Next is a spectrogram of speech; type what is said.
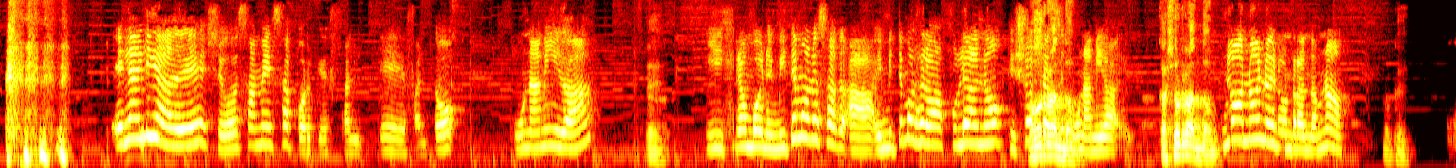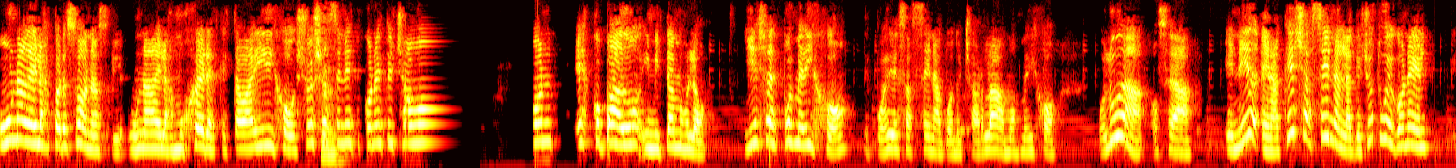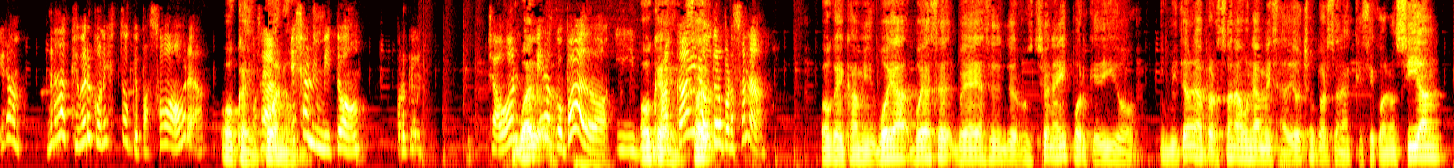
El aliade llegó a esa mesa porque fal- eh, faltó una amiga Sí. y dijeron, bueno, invitémoslos a, a- invitémoslo a fulano, que yo ya random. una amiga. Cayó random. No, no, no era un random, no. Una de las personas, una de las mujeres que estaba ahí dijo, yo ya Sí. sé con este chabón, es copado, invitámoslo. Y ella después me dijo, después de esa cena, cuando charlábamos, me dijo, boluda, o sea, en, e- en aquella cena en la que yo estuve con él, era nada que ver con esto que pasó ahora. Ok, O sea, bueno. ella lo invitó porque el chabón Igual- era copado y Ok, acá sabe- era otra persona. Ok, Cami, voy a, voy, a hacer, voy a hacer una interrupción ahí porque digo, invitar a una persona a una mesa de ocho personas que se conocían,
